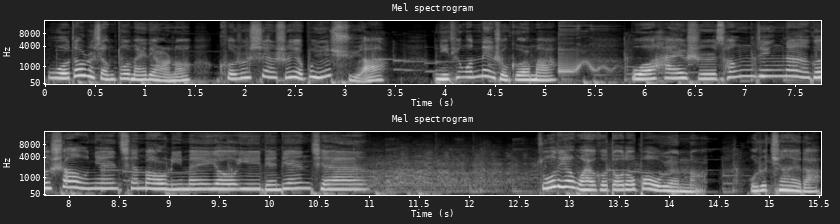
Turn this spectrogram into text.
我倒是想多买点呢，可是现实也不允许啊。你听过那首歌吗？我还是曾经那个少年，钱包里没有一点点钱。昨天我还和叨叨抱怨呢，我说亲爱的，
